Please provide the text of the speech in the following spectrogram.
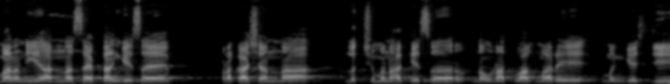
माननीय अण्णासाहेब डांगे साहेब प्रकाश अण्णा लक्ष्मण हाके सर नवनाथ वाघमारे मंगेशजी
